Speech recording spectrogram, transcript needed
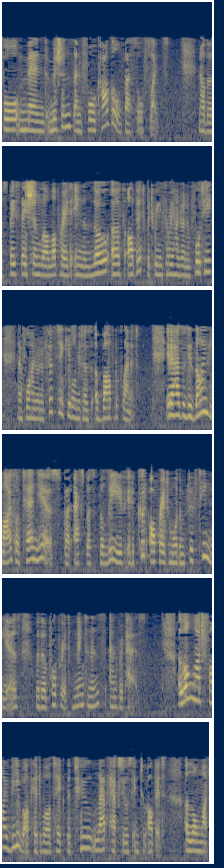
four manned missions and four cargo vessel flights. Now, the space station will operate in a low Earth orbit between 340 and 450 kilometers above the planet. It has a designed life of 10 years, but experts believe it could operate more than 15 years with appropriate maintenance and repairs. A Long March 5B rocket will take the two lab capsules into orbit. A Long March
